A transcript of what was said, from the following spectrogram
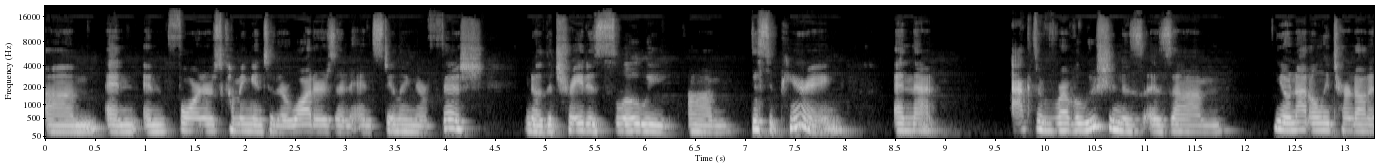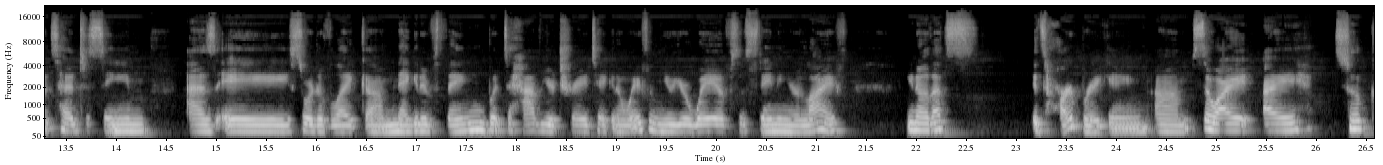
um, and and foreigners coming into their waters and, and stealing their fish, you know, the trade is slowly um, disappearing, and that act of revolution is is um, you know not only turned on its head to seem as a sort of like um, negative thing, but to have your trade taken away from you, your way of sustaining your life, you know, that's it's heartbreaking. Um, so I I took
